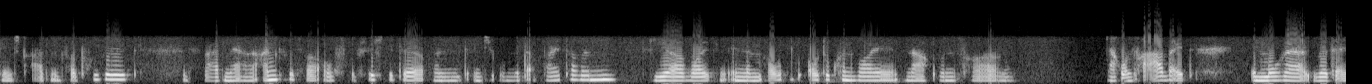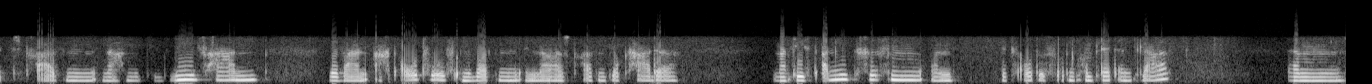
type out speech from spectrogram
den Straßen verprügelt. Es gab mehrere Angriffe auf Geflüchtete und NGO-Mitarbeiterinnen. Wir wollten in einem Autokonvoi nach unserer, nach unserer Arbeit in Moria über Seitenstraßen nach Mytilini fahren. Wir waren acht Autos und wurden in einer Straßenblockade massiv angegriffen und sechs Autos wurden komplett entglast. Ähm,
